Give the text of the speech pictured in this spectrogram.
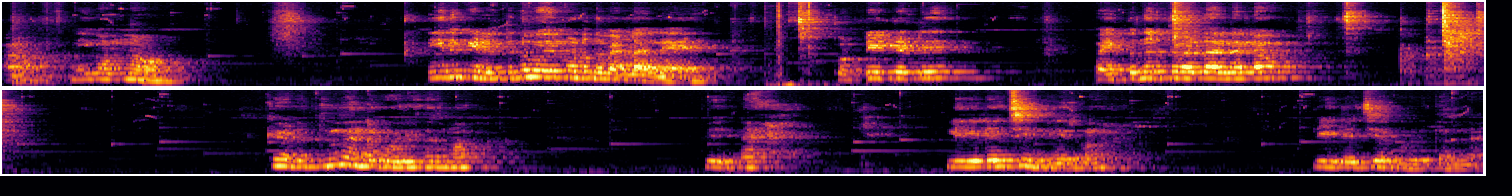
ആ നീ വന്നോ? നീ ഇത് കിണറ്റിന് പോയി കൊണ്ടുവന്ന വെള്ളമല്ലേ? തൊട്ടിയിട്ടിട്ട് പൈപ്പ് നിർത്ത വെള്ളമല്ലല്ലോ? കിണറ്റിന് തന്നെ കോരിയതമ്മ. പിന്നെ ലീലേച്ചി ഉണ്ടായിരുന്നു. ലീലേച്ചിയെ കോരി തന്നെ.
